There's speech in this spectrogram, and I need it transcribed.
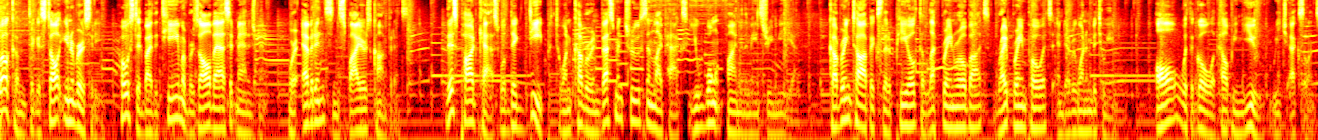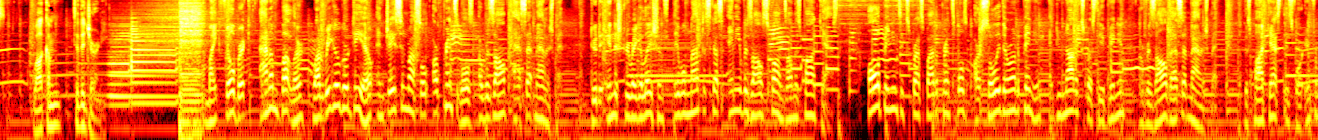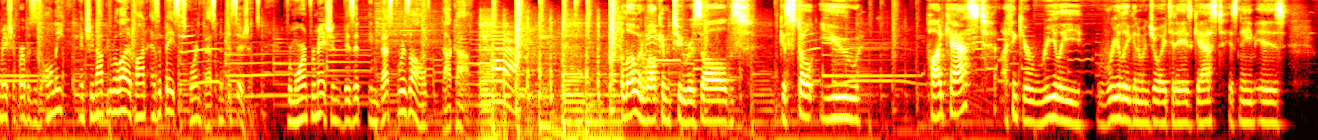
Welcome to Gestalt University, hosted by the team of Resolve Asset Management, where evidence inspires confidence. This podcast will dig deep to uncover investment truths and life hacks you won't find in the mainstream media, covering topics that appeal to left brain robots, right brain poets, and everyone in between, all with the goal of helping you reach excellence. Welcome to the journey. Mike Philbrick, Adam Butler, Rodrigo Gordillo, and Jason Russell are principals of Resolve Asset Management. Due to industry regulations, they will not discuss any of Resolve's funds on this podcast. All opinions expressed by the principals are solely their own opinion and do not express the opinion of Resolve Asset Management. This podcast is for information purposes only and should not be relied upon as a basis for investment decisions. For more information, visit investresolve.com. Hello and welcome to Resolve's Gestalt U podcast. I think you're really, really going to enjoy today's guest. His name is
